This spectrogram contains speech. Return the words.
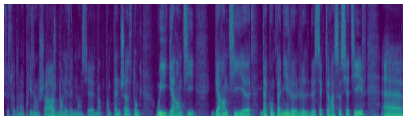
que ce soit dans la prise en charge, dans l'événementiel, dans, plein de choses. Donc oui, garantie, garantie euh, d'accompagner le, secteur associatif euh,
